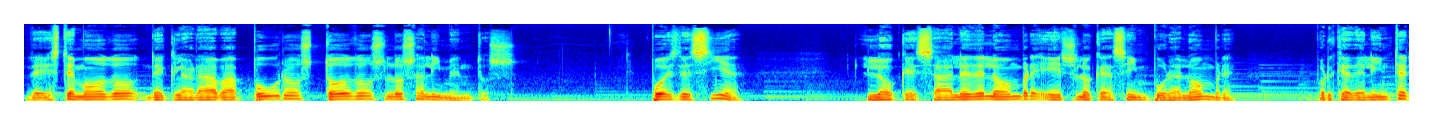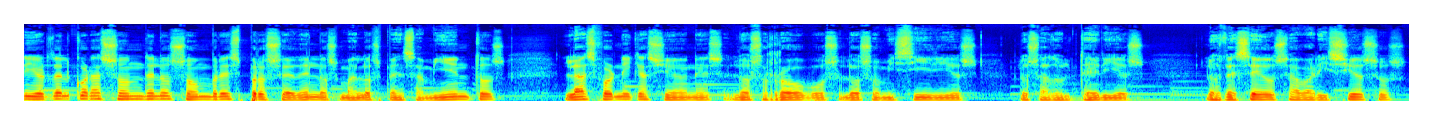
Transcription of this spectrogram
De este modo declaraba puros todos los alimentos. Pues decía, lo que sale del hombre es lo que hace impuro al hombre, porque del interior del corazón de los hombres proceden los malos pensamientos, las fornicaciones, los robos, los homicidios, los adulterios, los deseos avariciosos,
